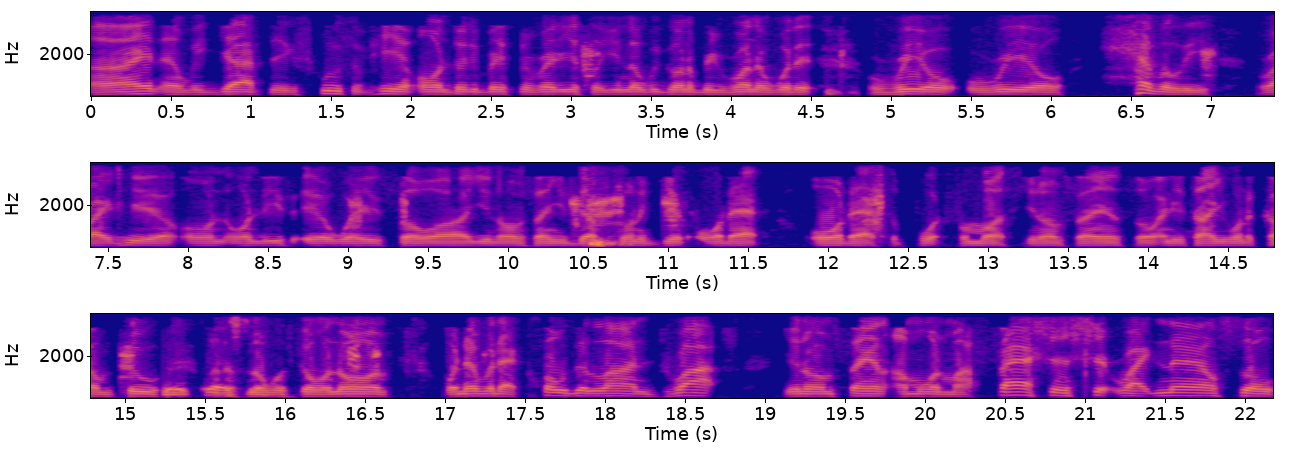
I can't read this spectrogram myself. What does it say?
All right, and we got the exclusive here on Dirty Basement Radio, so you know we're going to be running with it real, real heavily right here on on these airways. So uh, you know what I'm saying you're definitely going to get all that all that support from us. You know what I'm saying? So anytime you want to come through, let us know what's going on. Whenever that clothing line drops, you know what I'm saying? I'm on my fashion shit right now. So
